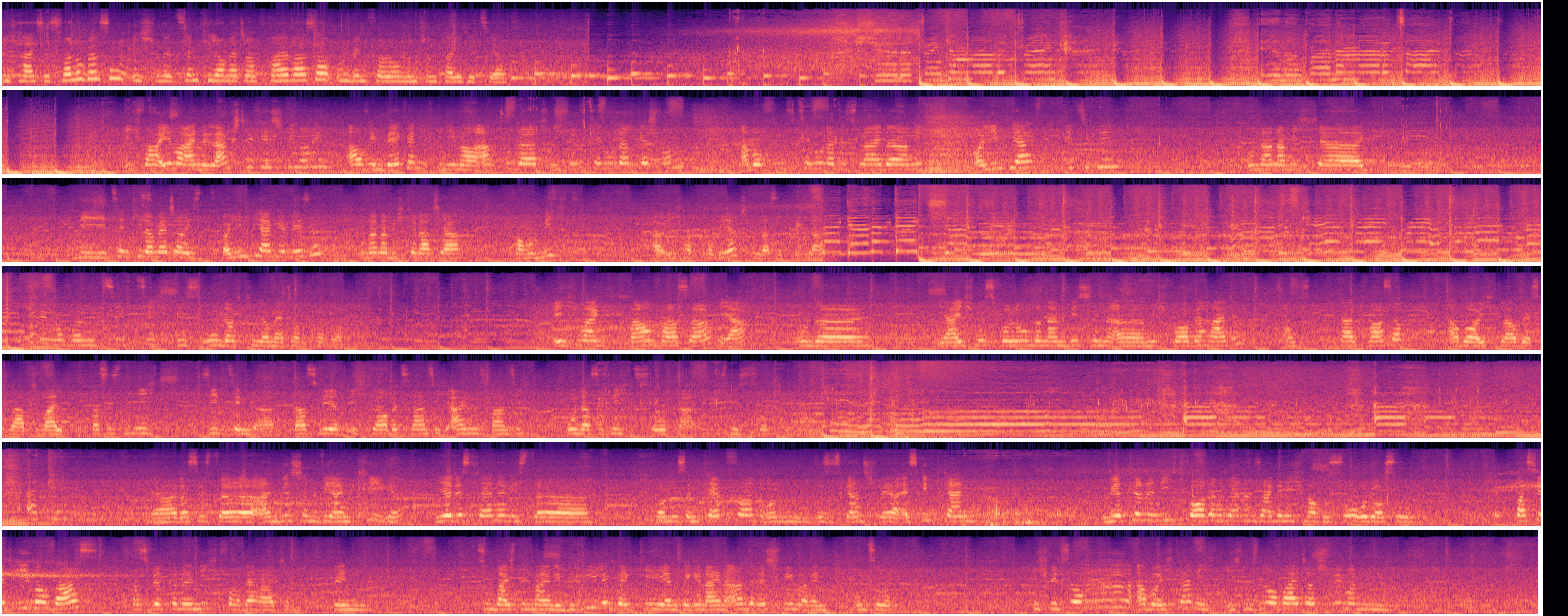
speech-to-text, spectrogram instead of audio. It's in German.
Ich heiße Swallow ich schwimme 10 Kilometer Freiwasser und bin für London schon qualifiziert. War immer eine Langstreckenschwimmerin, auch im Becken. Ich bin immer 800 und 1500 geschwommen. Aber 1500 ist leider nicht Olympiadisziplin. Und dann habe ich äh, die 10 Kilometer ist Olympia gewesen. Und dann habe ich gedacht, ja, warum nicht? Aber ich habe probiert und das hat geklappt. 70 bis 100 km pro Woche. Ich mag Warmwasser, ja. Und äh, ja, ich muss vor London ein bisschen äh, mich vorbereiten auf Kaltwasser. Aber ich glaube, es klappt, weil das ist nicht 17 Grad. Das wird, ich glaube, 2021. und das ist nicht so kalt, ist nicht so schlimm. Ja, das ist äh, ein bisschen wie ein Krieg. Jedes Rennen ist, äh, man muss kämpfen und das ist ganz schwer. Es gibt kein, wir können nicht vor dem Rennen sagen, ich mache so oder so. Passiert immer was, das wir können nicht vorbereiten. Wenn zum Beispiel meine Brille weggehen wegen einer anderen Schwimmerin und so. Ich will so, ah, aber ich kann nicht. Ich muss nur weiter schwimmen.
